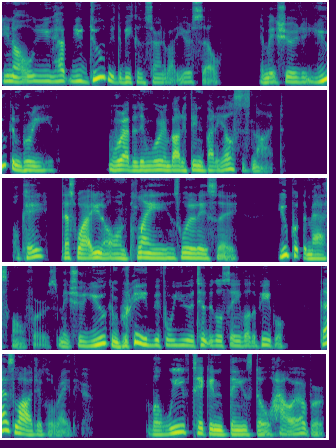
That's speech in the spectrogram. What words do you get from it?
You know, you have you do need to be concerned about yourself and make sure that you can breathe rather than worrying about if anybody else is not. Okay? That's why, you know, on planes, what do they say? You put the mask on first. Make sure you can breathe before you attempt to go save other people. That's logical right there. But we've taken things, though, however,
